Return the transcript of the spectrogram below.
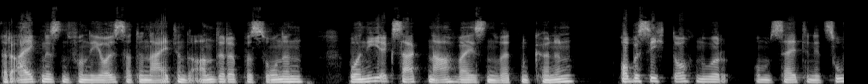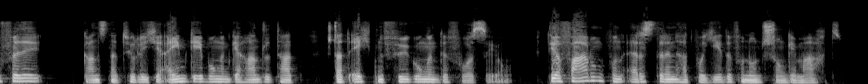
Ereignissen von Neol Saturnaite und anderer Personen wohl nie exakt nachweisen werden können, ob es sich doch nur um seltene Zufälle, ganz natürliche Eingebungen gehandelt hat, statt echten Fügungen der Vorsehung. Die Erfahrung von ersteren hat wohl jeder von uns schon gemacht,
